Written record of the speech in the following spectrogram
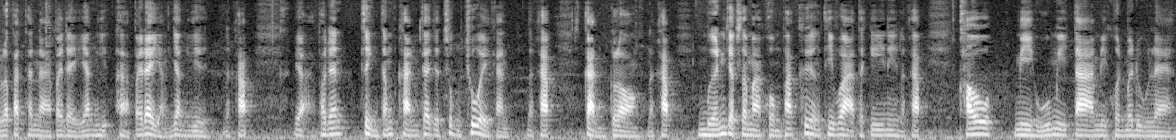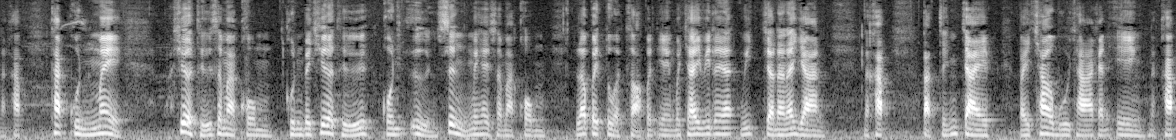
และพัฒนาไปได้ยั่งยืนอ่าไปได้อย่างยั่งยืนนะครับอย่าเพราะฉะนั้นสิ่งสำคัญก็จะช่วยช่วยกันนะครับกลั่นกรองนะครับ เหมือนกับสมาคมพระเครื่องที่ว่าตะกี้นี้นะครับเขามีหูมีตามีคนมาดูแลนะครับ ถ้าคุณไม่ เชื่อถือสมาคม คุณไปเชื่อถือคนอื่น ซึ่งไม่ใช่สมาคม แล้วไปตรวจสอบกันเองไปใช้วิจารณญาณนะครับ ตัดสินใจไปเช่าบูชากันเองนะครับ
